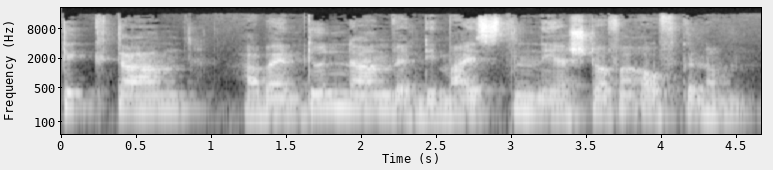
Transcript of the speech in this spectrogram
Dickdarm, aber im Dünndarm werden die meisten Nährstoffe aufgenommen.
